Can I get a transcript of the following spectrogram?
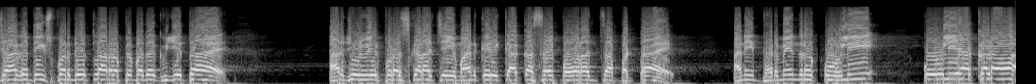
जागतिक स्पर्धेतला रौप्य पदक विजेता आहे. अर्जुनवीर पुरस्काराचे मानकरी काकासाहेब पवारांचा पट्टा आहे. आणि धर्मेंद्र कोहली कोहली आखाडा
